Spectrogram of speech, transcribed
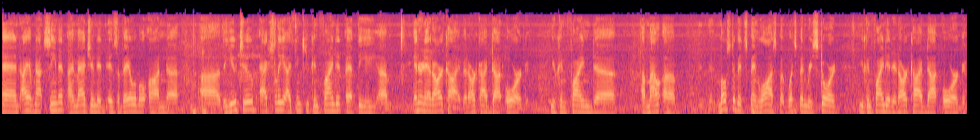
And I have not seen it. I imagine it is available on uh, uh, the YouTube. Actually, I think you can find it at the um, Internet Archive at archive.org. You can find uh, amount. Uh, most of it's been lost, but what's been restored, you can find it at archive.org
